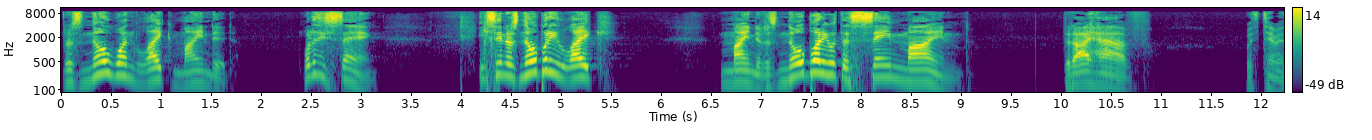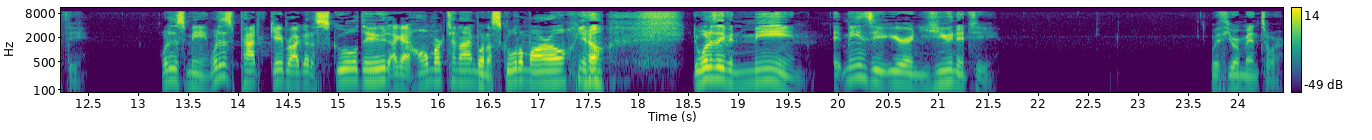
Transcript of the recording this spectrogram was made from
There's no one like minded. What is he saying? He's saying there's nobody like minded. There's nobody with the same mind that I have with Timothy. What does this mean? What does this practice? Gabriel, I go to school, dude. I got homework tonight. I'm going to school tomorrow. You know, what does that even mean? It means that you're in unity with your mentor.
